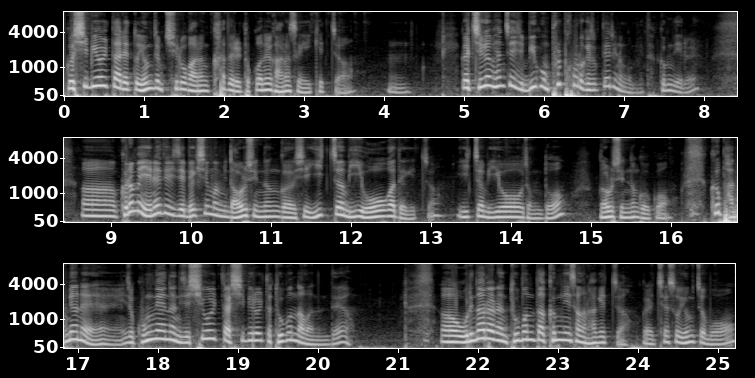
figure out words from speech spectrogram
그 12월 달에 또 0.75 가는 카드를 또 꺼낼 가능성이 있겠죠. 음. 그러니까 지금 현재 이제 미국은 풀파워로 계속 때리는 겁니다. 금리를. 어, 그러면 얘네들이 이제 맥시멈이 나올 수 있는 것이 2.25가 되겠죠. 2.25 정도 나올 수 있는 거고. 그 반면에 이제 국내는 이제 10월달, 11월달 두 번 남았는데요. 어, 우리나라는 두 번 다 금리 인상을 하겠죠. 그래, 최소 0.5,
